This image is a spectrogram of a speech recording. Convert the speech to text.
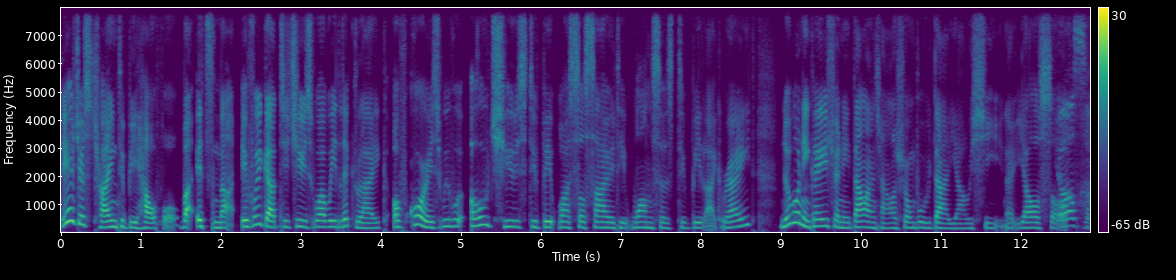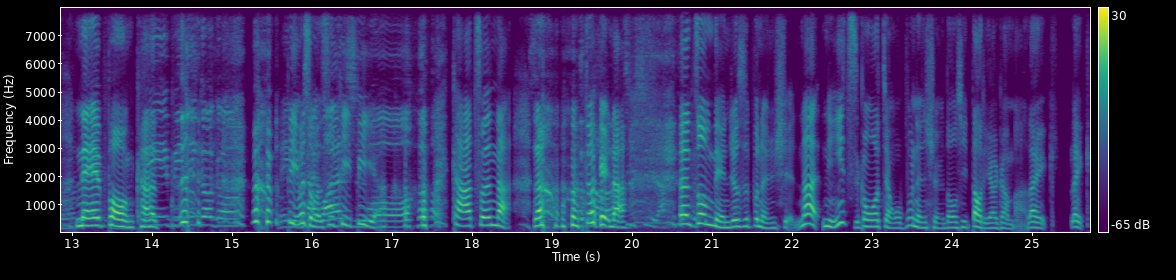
，they're just trying to be helpful, but it's not. If we got to choose what we look like, of course we would all choose to be what society wants us to be like, right? 如果你可以选，你当然想要胸部大、腰细、那腰手、要手 nipple 卡屁屁哥哥，屁为什么是屁屁啊啊？卡针呐，然后对啦。但重点就是不能选。那你一直跟我讲我不能选的东西，到底要干嘛？Like like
